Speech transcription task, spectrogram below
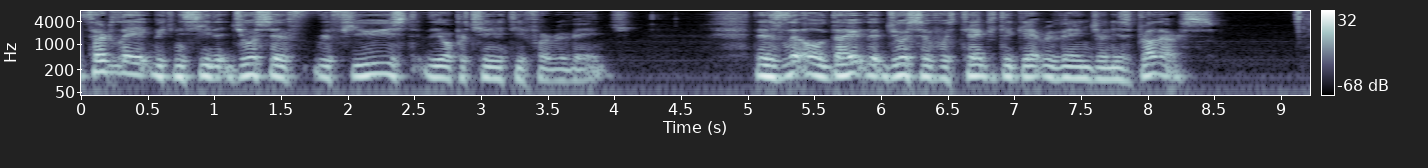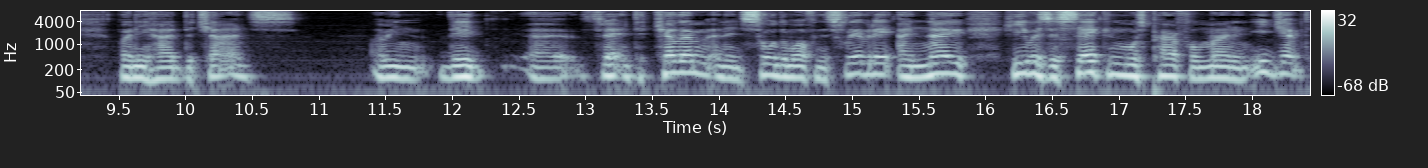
Thirdly, we can see that Joseph refused the opportunity for revenge. There's little doubt that Joseph was tempted to get revenge on his brothers when he had the chance. I mean, they uh, threatened to kill him and then sold him off into slavery, and now he was the second most powerful man in Egypt,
